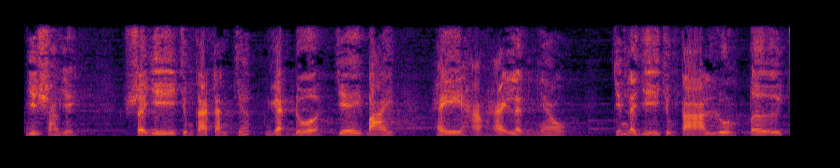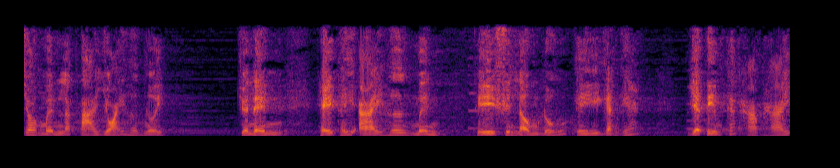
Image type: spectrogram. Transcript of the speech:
Vì sao vậy? Sở dĩ chúng ta tranh chấp, gạch đùa, chê bai hay hãm hại lẫn nhau chính là vì chúng ta luôn tự cho mình là tài giỏi hơn người. Cho nên, hệ thấy ai hơn mình thì sinh lòng đố kỵ ganh ghét và tìm cách hãm hại.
